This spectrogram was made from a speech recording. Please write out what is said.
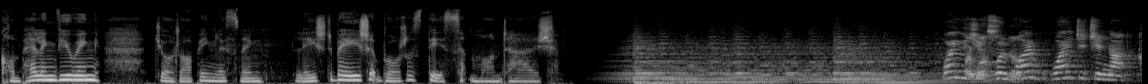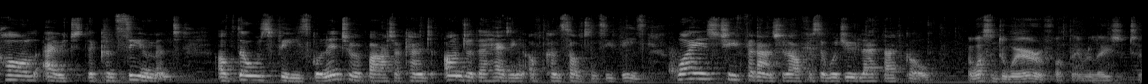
compelling viewing, jaw dropping listening. Late debate brought us this montage. Why would you? Well, no. why why did you not call out the concealment of those fees going into a barter account under the heading of consultancy fees? Why, as chief financial officer, would you let that go? I wasn't aware of what they related to.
